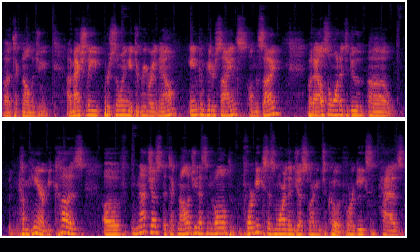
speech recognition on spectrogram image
uh, technology. I'm actually pursuing a degree right now in computer science on the side, but I also wanted to do uh, come here because of not just the technology that's involved. 4Geeks is more than just learning to code. 4Geeks has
